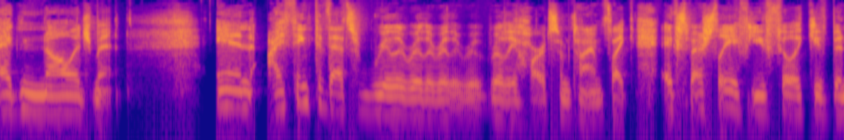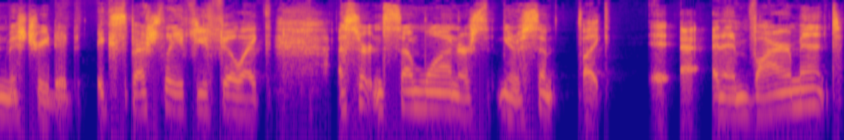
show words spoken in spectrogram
acknowledgement. And I think that that's really, really, really, really, really hard sometimes. Like, especially if you feel like you've been mistreated, especially if you feel like a certain someone or, you know, some like an environment,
